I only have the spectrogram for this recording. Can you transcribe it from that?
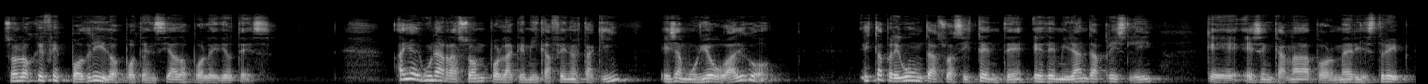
son los jefes podridos potenciados por la idiotez. ¿Hay alguna razón por la que mi café no está aquí? ¿Ella murió o algo? Esta pregunta a su asistente es de Miranda Priestley, que es encarnada por Meryl Streep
